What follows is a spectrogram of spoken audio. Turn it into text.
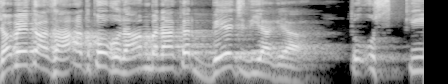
جب ایک آزاد کو غلام بنا کر بیچ دیا گیا، تو اس کی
